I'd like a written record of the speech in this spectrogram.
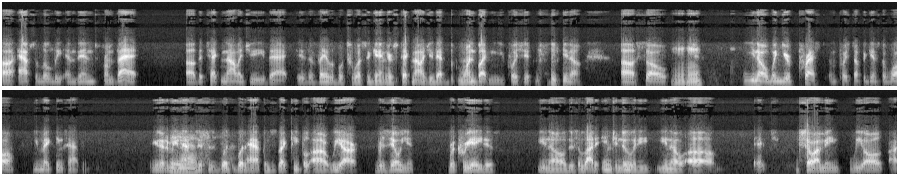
uh, absolutely. And then from that, uh, the technology that is available to us again. There's technology that one button you push it, you know. Uh, so Mm-hmm. you know, when you're pressed and pushed up against the wall, you make things happen. You know what I mean? Yes. That's just is what what happens. It's like people are we are resilient, we're creative. You know, there's a lot of ingenuity. You know, um, it, so I mean, we all uh,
